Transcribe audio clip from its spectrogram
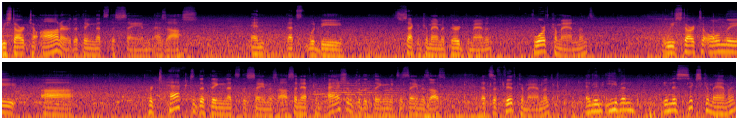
We start to honor the thing that's the same as us. And that would be second commandment, third commandment. Fourth commandment, we start to only uh, protect the thing that's the same as us and have compassion for the thing that's the same as us. That's the fifth commandment. And then, even in the sixth commandment,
